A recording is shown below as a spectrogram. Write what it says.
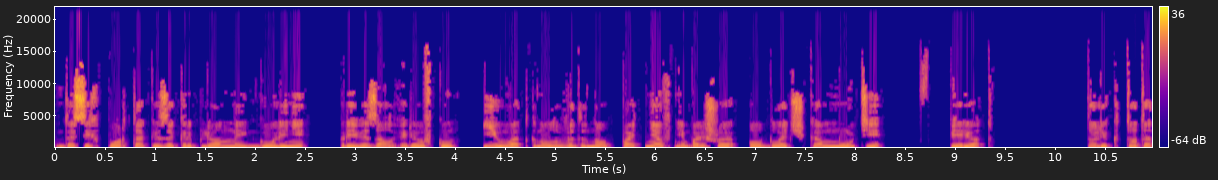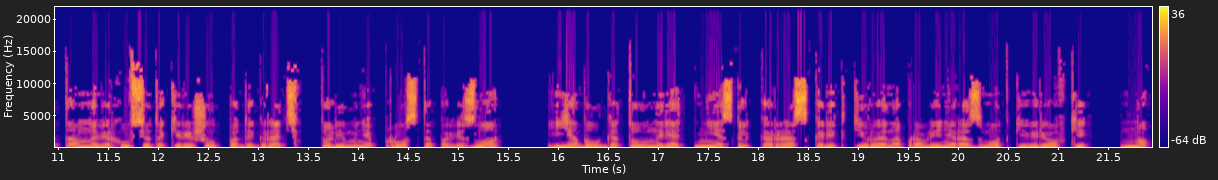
до сих пор так и закрепленный голени, привязал веревку и воткнул в дно, подняв небольшое облачко мути. Вперед! То ли кто-то там наверху все-таки решил подыграть, то ли мне просто повезло. Я был готов нырять несколько раз, корректируя направление размотки веревки, но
